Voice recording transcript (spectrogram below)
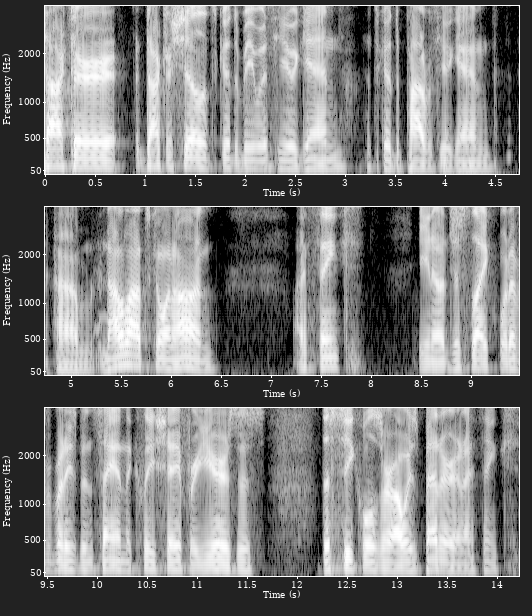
Doctor Doctor Schill, it's good to be with you again. It's good to pod with you again. Um, not a lot's going on. I think, you know, just like what everybody's been saying, the cliche for years is the sequels are always better, and I think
